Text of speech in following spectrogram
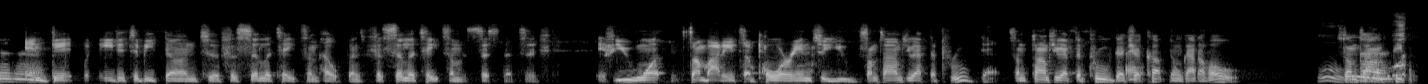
Mhm. and did what needed to be done to facilitate some help and facilitate some assistance. If if you want somebody to pour into you, sometimes you have to prove that. Sometimes you have to prove that your cup don't got a hole. Ooh. Sometimes Mhm. people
